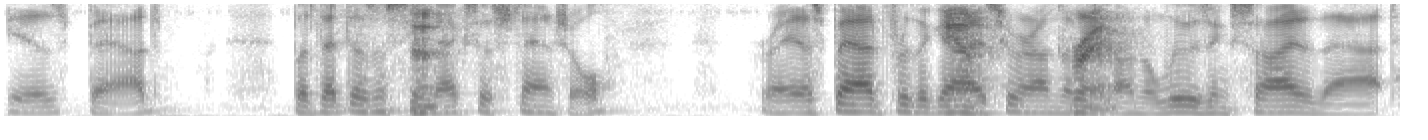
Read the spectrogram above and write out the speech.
is bad but that doesn't seem existential right? That's bad for the guys yeah, who are on the right. on the losing side of that.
